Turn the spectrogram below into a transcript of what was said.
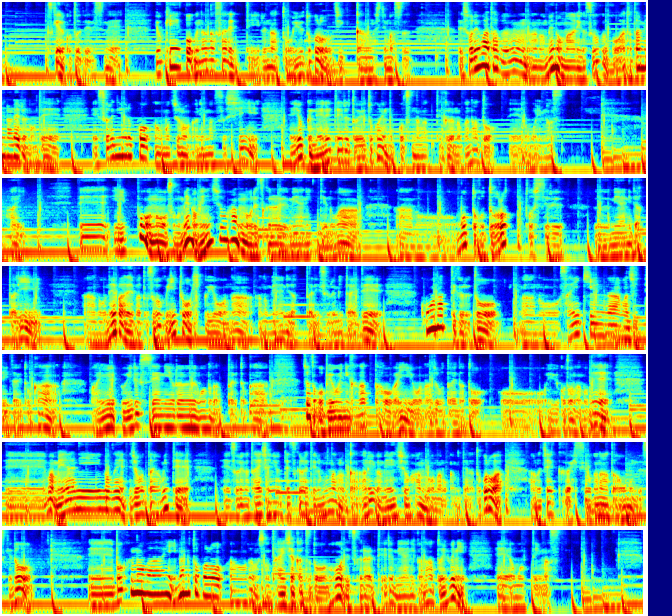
つけることでですね、余計こう促されているなというところを実感してます。でそれは多分、あの目の周りがすごくこう温められるので、それによる効果ももちろんありますし、よく寝れているというところにもこう繋がってくるのかなと思います。はい。で、一方のその目の炎症反応で作られる目やにっていうのは、あの、もっとこうドロッとしてる目やにだったり、あの、ネバネバとすごく糸を引くような、あの、目やにだったりするみたいで、こうなってくると、あの、細菌が混じっていたりとか、まあ、ウイルス性によるものだったりとか、ちょっとこう病院にかかった方がいいような状態だということなので、えー、まあ、目やにのね、状態を見て、えそれが代謝によって作られているものなのか、あるいは免症反応なのかみたいなところは、あの、チェックが必要かなとは思うんですけど、えー、僕の場合、今のところ、あの、多分その代謝活動の方で作られている目やにかなというふうに、えー、思っています。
